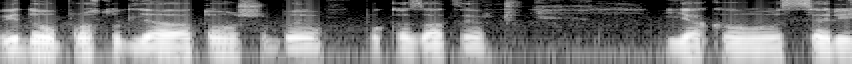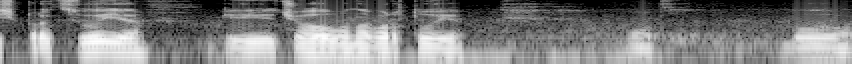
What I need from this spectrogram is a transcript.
Відео просто для того, щоб показати, як ось ця річ працює і чого вона вартує. От. Бо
